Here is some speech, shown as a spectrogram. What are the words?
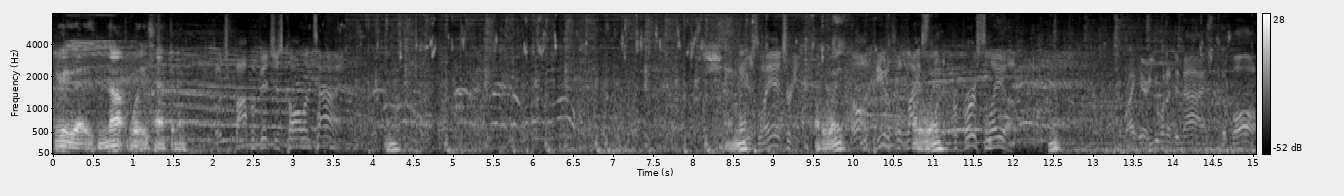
Here, that is not what is happening. Coach Popovich is calling time. Here's Landry. The way. Oh, beautiful, nice way. reverse layup. Hmm. Right here, you want to deny the ball.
